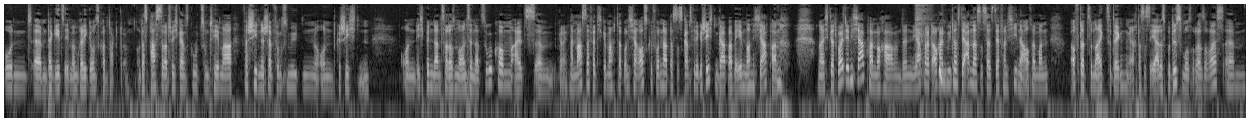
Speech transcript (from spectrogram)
Und ähm, da geht es eben um Religionskontakte. Und das passte natürlich ganz gut zum Thema verschiedene Schöpfungsmythen und Geschichten, und ich bin dann 2019 dazugekommen, als ähm, genau, ich meinen Master fertig gemacht habe und ich herausgefunden habe, dass es ganz viele Geschichten gab, aber eben noch nicht Japan. Und dann habe ich gedacht, wollt ihr nicht Japan noch haben? Denn Japan hat auch einen Mythos, der anders ist als der von China, auch wenn man oft dazu neigt zu denken, ach, das ist eher alles Buddhismus oder sowas, ähm,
